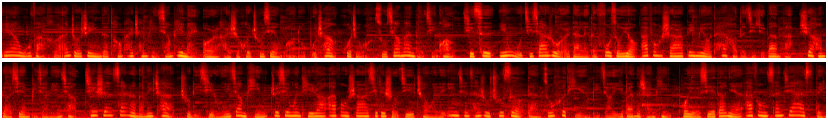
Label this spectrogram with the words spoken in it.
依然无法和安卓阵营的头牌产品相媲美，偶尔还是会出现网络不畅或者网速较慢等情况。其次，因五 G 加入而带来的副作用，iPhone 十二并没有太好的解决办法，续航表现比较勉强，机身散热能力差，处理器容易降频，这些问题让 iPhone 十二系列手机成为了硬件参数出色，但综合体验比较一般的产品，颇有些当年 iPhone 三 GS 的影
